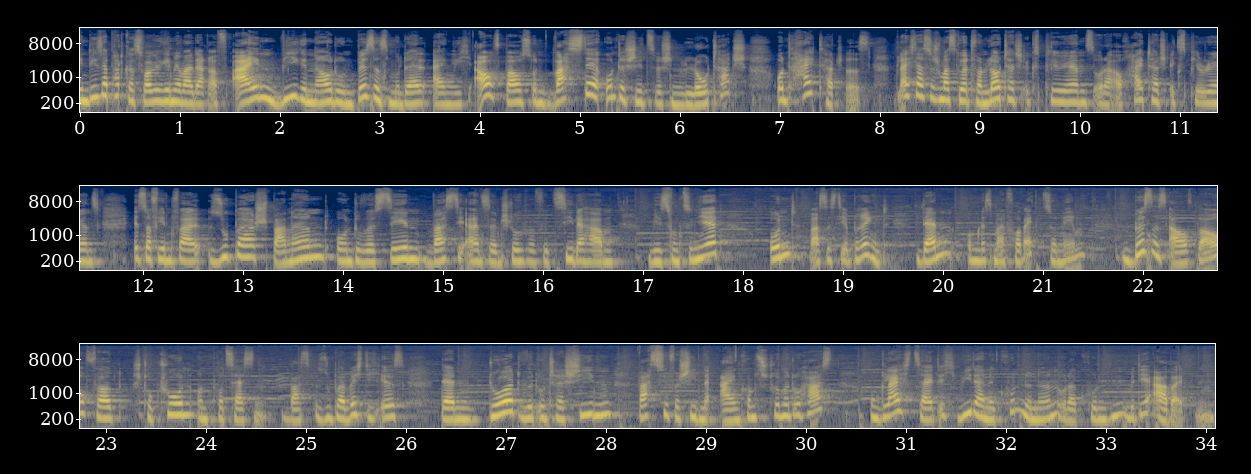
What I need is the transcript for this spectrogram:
In dieser Podcast-Folge gehen wir mal darauf ein, wie genau du ein Businessmodell eigentlich aufbaust und was der Unterschied zwischen Low-Touch und High-Touch ist. Vielleicht hast du schon was gehört von Low-Touch-Experience oder auch High-Touch-Experience. Ist auf jeden Fall super spannend und du wirst sehen, was die einzelnen Stufen für Ziele haben, wie es funktioniert und was es dir bringt. Denn, um das mal vorwegzunehmen, Businessaufbau folgt Strukturen und Prozessen, was super wichtig ist, denn dort wird unterschieden, was für verschiedene Einkommensströme du hast und gleichzeitig, wie deine Kundinnen oder Kunden mit dir arbeiten.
